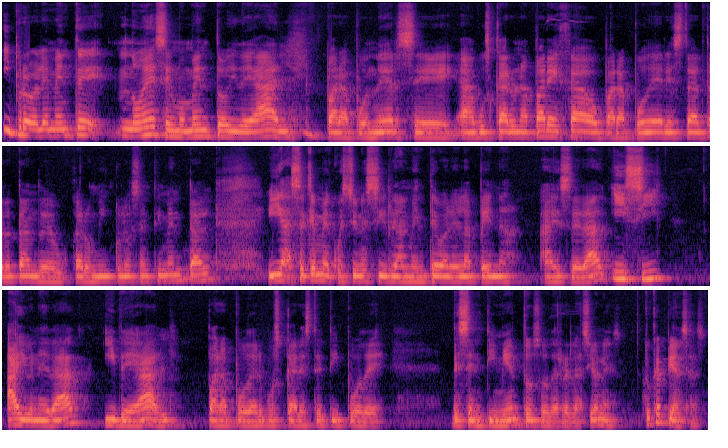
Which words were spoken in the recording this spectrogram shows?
y probablemente no es el momento ideal para ponerse a buscar una pareja o para poder estar tratando de buscar un vínculo sentimental y hace que me cuestione si realmente vale la pena a esa edad y si hay una edad ideal para poder buscar este tipo de, de sentimientos o de relaciones. ¿Tú qué piensas?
